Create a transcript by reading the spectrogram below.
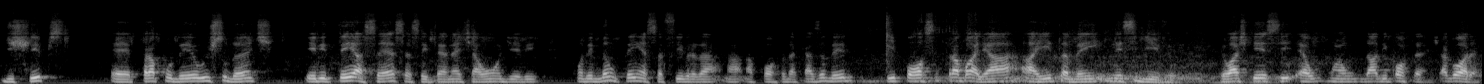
de chips é, para poder o estudante ele ter acesso a essa internet aonde ele quando ele não tem essa fibra na, na, na, porta da casa dele e possa trabalhar aí também nesse nível. Eu acho que esse é um, é um dado importante. Agora,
